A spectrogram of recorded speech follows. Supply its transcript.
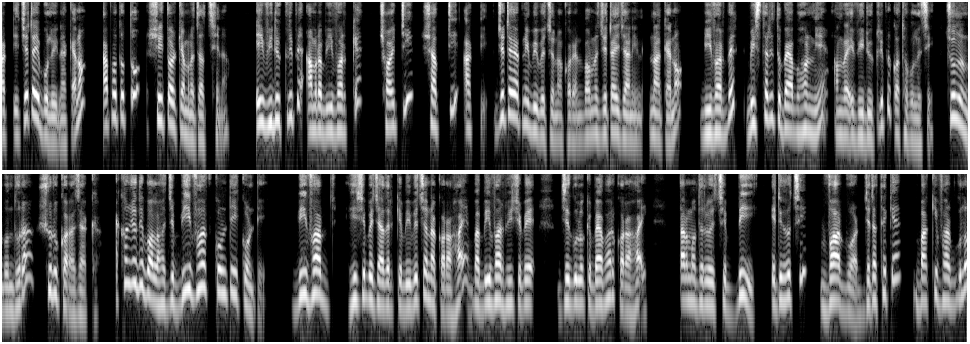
আটটি যেটাই বলি না কেন, আপাতত সেই তর্কে আমরা যাচ্ছি না। এই ভিডিও ক্লিপে আমরা বি ভার্বকে ছয়টি, সাতটি, আটটি, যেটাই আপনি বিবেচনা করেন বা আমরা যেটাই জানি না কেন, বিভার্বের বিস্তারিত ব্যবহার নিয়ে আমরা এই ভিডিও ক্লিপে কথা বলেছি। চলুন বন্ধুরা, শুরু করা যাক। এখন যদি বলা হয় যে বিভার্ব কোনটি কোনটি? বিভার্ব হিসেবে যাদেরকে বিবেচনা করা হয় বা বিভার্ব হিসেবে যেগুলোকে ব্যবহার করা হয়, তার মধ্যে রয়েছে বি এটি হচ্ছে ভার্ব ওয়ার্ড যেটা থেকে বাকি ভার্বগুলো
